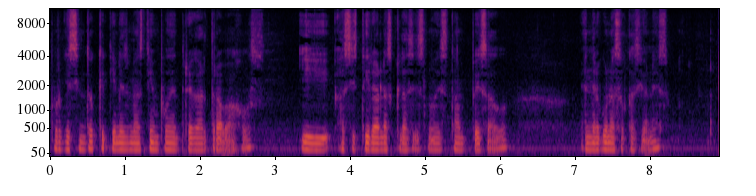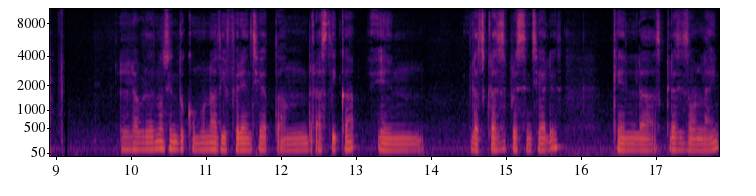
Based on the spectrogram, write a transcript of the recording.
porque siento que tienes más tiempo de entregar trabajos y asistir a las clases no es tan pesado en algunas ocasiones. La verdad no siento como una diferencia tan drástica en las clases presenciales que en las clases online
